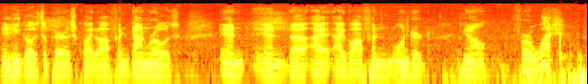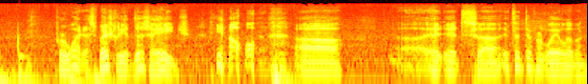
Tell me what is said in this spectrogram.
and he goes to Paris quite often. Don Rose, and and uh, I I've often wondered, you know, for what, for what, especially at this age, you know, uh, uh, it, it's uh, it's a different way of living.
